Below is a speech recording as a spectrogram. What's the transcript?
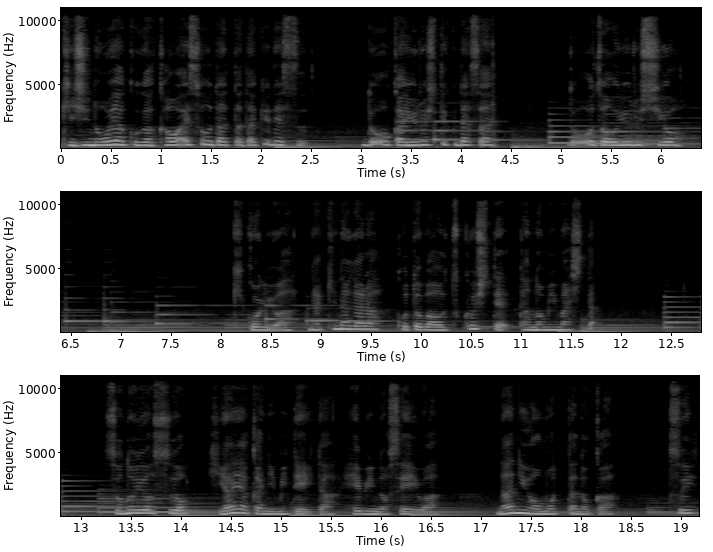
キジの親子がかわいそうだっただけです。どうか許してください。どうぞお許しを。木こりは泣きながら言葉を尽くして頼みました。その様子を冷ややかに見ていた蛇のせいは何を思ったのかつい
